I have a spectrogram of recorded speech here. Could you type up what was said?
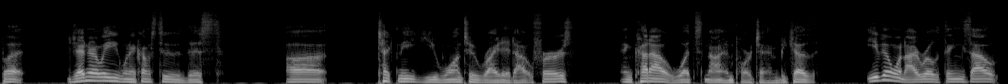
But generally, when it comes to this uh, technique, you want to write it out first and cut out what's not important. Because even when I wrote things out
